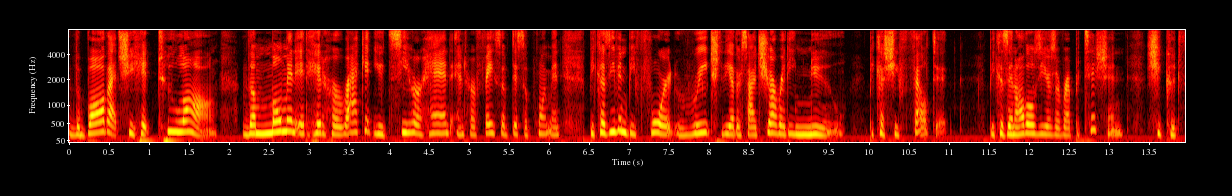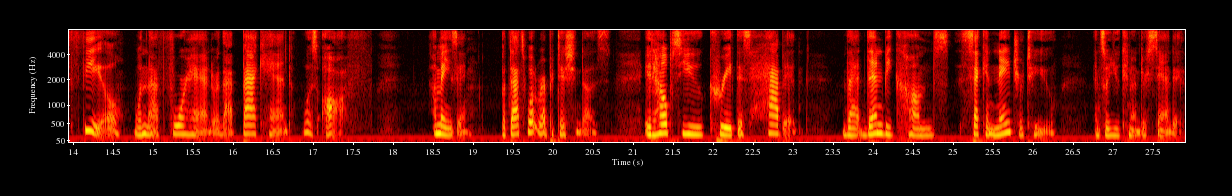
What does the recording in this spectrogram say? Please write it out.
the ball that she hit too long, the moment it hit her racket, you'd see her hand and her face of disappointment because even before it reached the other side, she already knew because she felt it. Because in all those years of repetition, she could feel when that forehand or that backhand was off. Amazing. But that's what repetition does. It helps you create this habit that then becomes second nature to you. And so you can understand it.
